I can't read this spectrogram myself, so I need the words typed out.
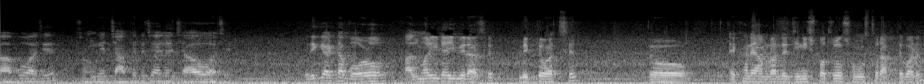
কাপও আছে, সঙ্গে চা খেতে চাইলে চাও আছে। এদিকে একটা বড় আলমারি টাইপের আছে, দেখতে পাচ্ছেন। তো এখানে আপনাদের জিনিসপত্র সমস্ত রাখতে পারেন।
